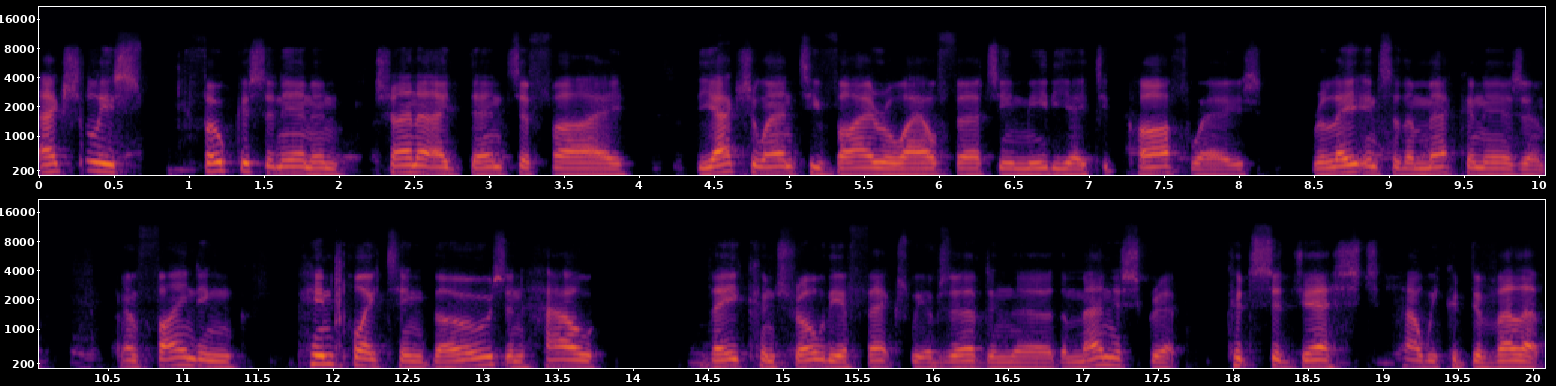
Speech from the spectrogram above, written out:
actually focusing in and trying to identify the actual antiviral IL 13 mediated pathways relating to the mechanism and finding, pinpointing those and how they control the effects we observed in the, the manuscript could suggest how we could develop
